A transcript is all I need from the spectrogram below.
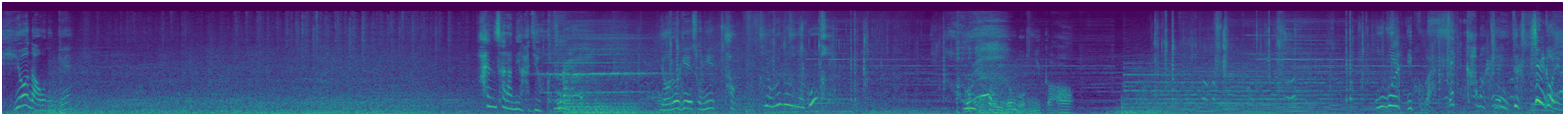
기어 나오는 게 한 사람이 아니었거든요. 여러 개의 손이 턱 열어 놓으려고? 어, 이건 뭡니까? 우물 입구가 새카맣게 득실거리는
